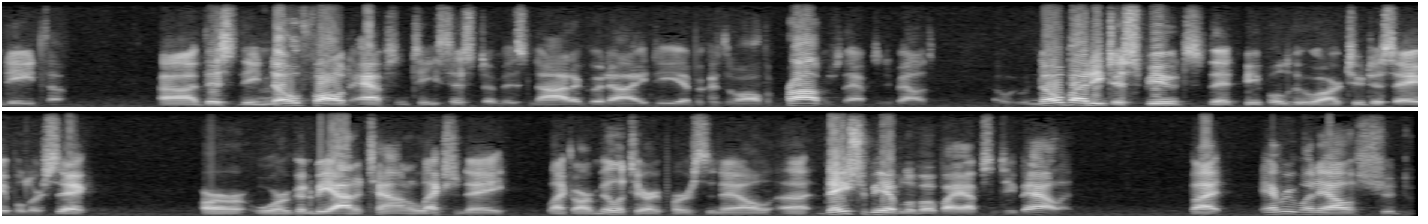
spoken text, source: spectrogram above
need them. Uh, this the no fault absentee system is not a good idea because of all the problems with absentee ballots. Nobody disputes that people who are too disabled or sick are or going to be out of town election day, like our military personnel, uh, they should be able to vote by absentee ballot. But everyone else should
